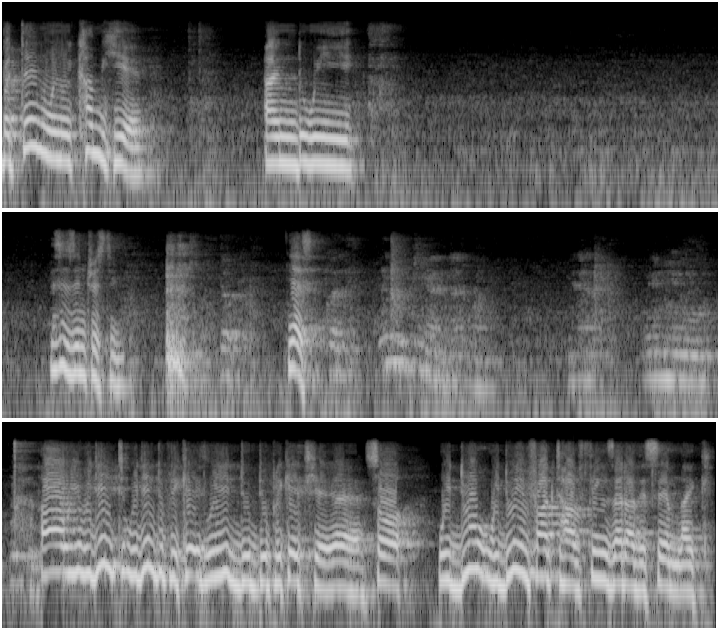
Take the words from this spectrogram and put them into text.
But then when we come here and we this is interesting. yes. Uh, we, we didn't we didn't duplicate we didn't do duplicate here. Yeah. So we do we do in fact have things that are the same. Like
